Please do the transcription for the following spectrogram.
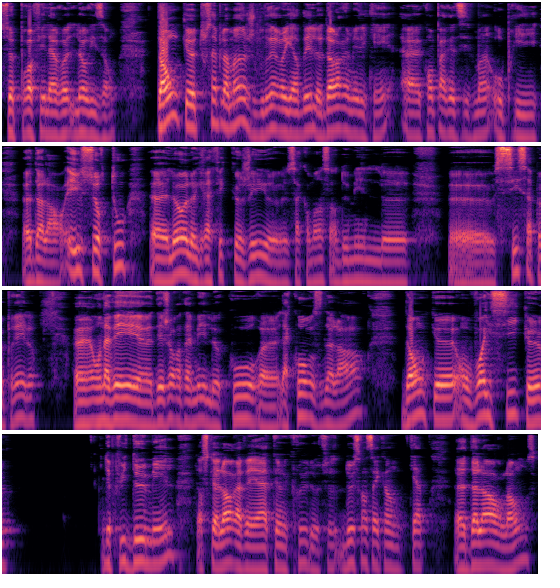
se profile à l'horizon. Donc, euh, tout simplement, je voudrais regarder le dollar américain euh, comparativement au prix euh, de l'or. Et surtout, là, le graphique que j'ai, ça commence en 2006 à peu près. Là. on avait déjà entamé le cours, la course de l'or. Donc, on voit ici que depuis 2000, lorsque l'or avait atteint un cru de 254 euh, dollars l'once,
